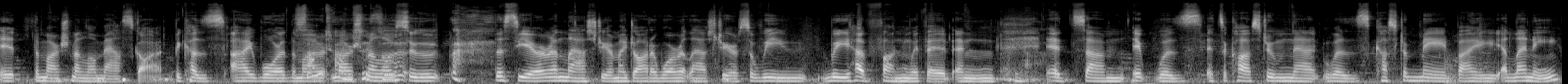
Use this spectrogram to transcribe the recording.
it the marshmallow mascot because I wore the mar- marshmallow suit this year and last year. My daughter wore it last year, so we we have fun with it, and it's um it was it's a costume that was custom made by Eleni,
